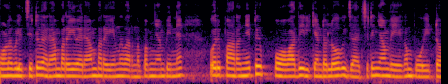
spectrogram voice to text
ഓളെ വിളിച്ചിട്ട് വരാൻ പറയും വരാൻ പറയുമെന്ന് പറഞ്ഞപ്പം ഞാൻ പിന്നെ ഒരു പറഞ്ഞിട്ട് പോവാതിരിക്കണ്ടല്ലോ വിചാരിച്ചിട്ട് ഞാൻ വേഗം പോയിട്ടോ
